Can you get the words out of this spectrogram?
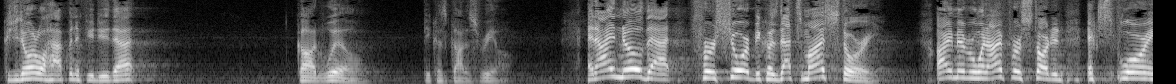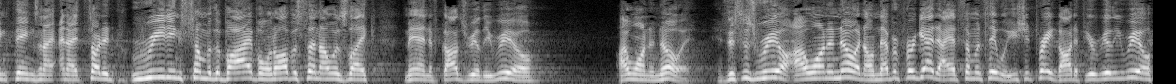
Because you know what will happen if you do that? God will, because God is real. And I know that for sure because that's my story. I remember when I first started exploring things and I, and I started reading some of the Bible and all of a sudden I was like, man, if God's really real, I want to know it. If this is real, I want to know it. And I'll never forget it. I had someone say, well, you should pray, God, if you're really real,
